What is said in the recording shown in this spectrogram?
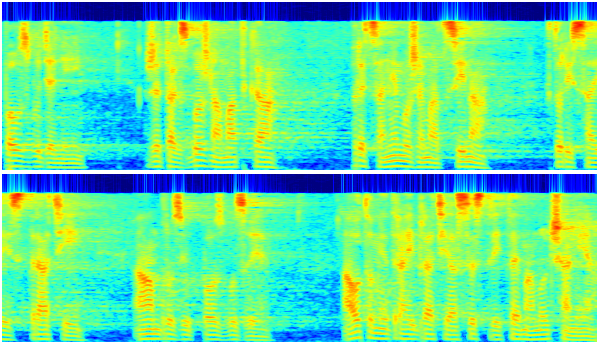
povzbudení, že tak zbožná matka predsa nemôže mať syna, ktorý sa jej stratí a Ambróziu pozbudzuje. A o tom je, drahí bratia a sestry, téma mlčania.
